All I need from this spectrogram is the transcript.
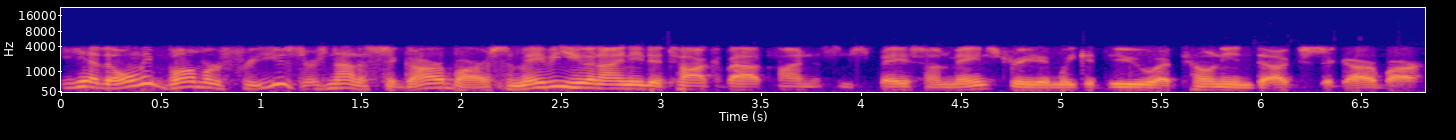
Yeah, the only bummer for you is there's not a cigar bar. So maybe you and I need to talk about finding some space on Main Street, and we could do a Tony and Doug's cigar bar.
